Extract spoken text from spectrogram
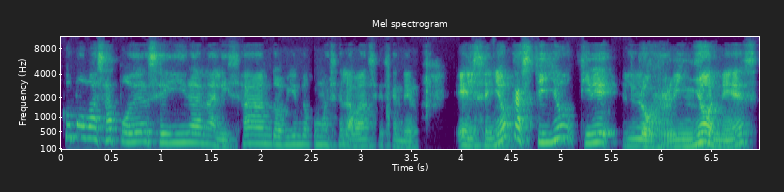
¿Cómo vas a poder seguir analizando, viendo cómo es el avance de Sendero? El señor Castillo tiene los riñones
